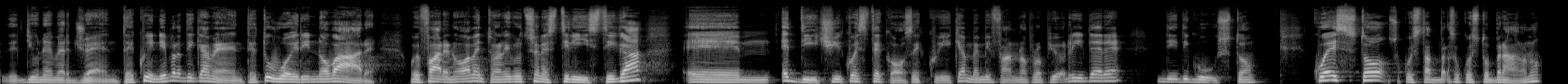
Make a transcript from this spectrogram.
di, un emergente. Quindi praticamente tu vuoi rinnovare, vuoi fare nuovamente una rivoluzione stilistica e, ehm, e dici queste cose qui che a me mi fanno proprio ridere di, di gusto. Questo, su, questa, su questo brano, no?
